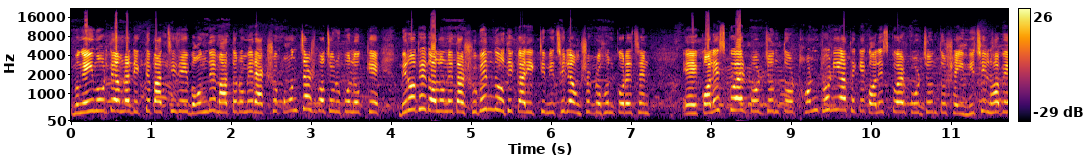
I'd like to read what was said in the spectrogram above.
এবং এই মুহূর্তে আমরা দেখতে পাচ্ছি যে বন্দে মাতরমের একশো পঞ্চাশ বছর উপলক্ষে বিরোধী দলনেতা শুভেন্দু অধিকারী একটি মিছিলে অংশগ্রহণ করেছেন। কলেজ স্কোয়ার পর্যন্ত ঠনঠনিয়া থেকে কলেজ স্কোয়ার পর্যন্ত সেই মিছিল হবে।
